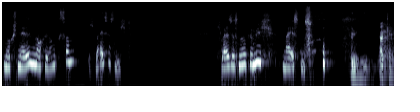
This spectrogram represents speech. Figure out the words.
noch schnell noch langsam. Ich weiß es nicht. Ich weiß es nur für mich, meistens. Mhm. Okay.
